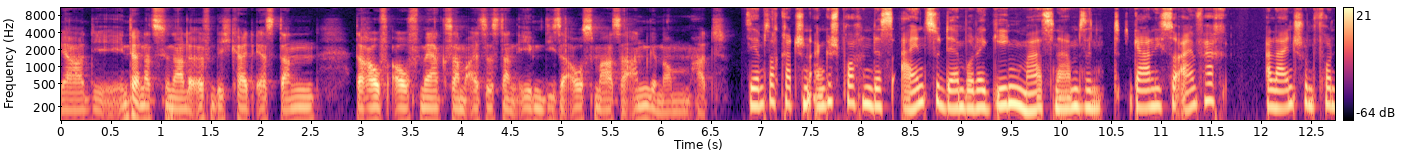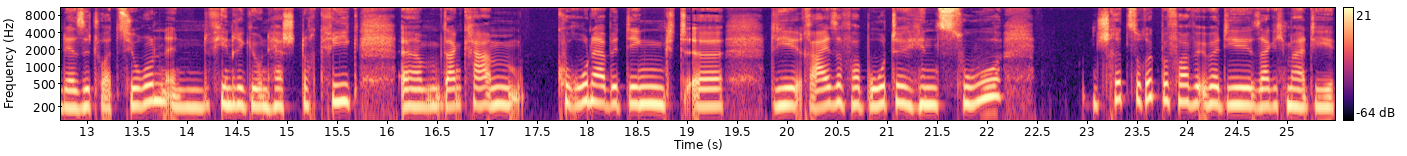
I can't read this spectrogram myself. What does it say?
ja die internationale Öffentlichkeit erst dann darauf aufmerksam, als es dann eben diese Ausmaße angenommen hat. Sie haben es auch gerade schon angesprochen, das einzudämmen oder Gegenmaßnahmen sind gar nicht so einfach allein schon von der Situation. In vielen Regionen herrscht noch Krieg. Ähm, dann kam Corona bedingt äh, die Reiseverbote hinzu. Einen Schritt zurück, bevor wir über die, sage ich mal, die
